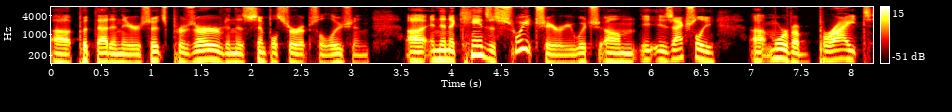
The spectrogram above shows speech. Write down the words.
Uh, put that in there. So it's preserved in this simple syrup solution. Uh, and then a Kansas sweet cherry, which, um, is actually, uh, more of a bright,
